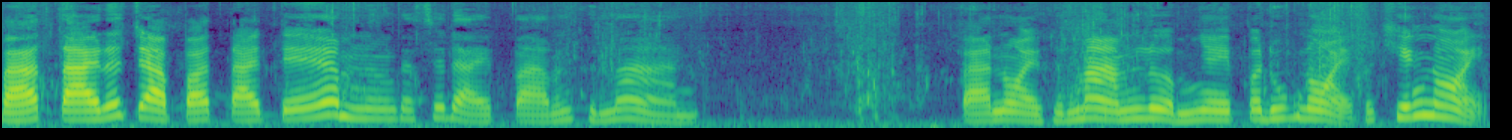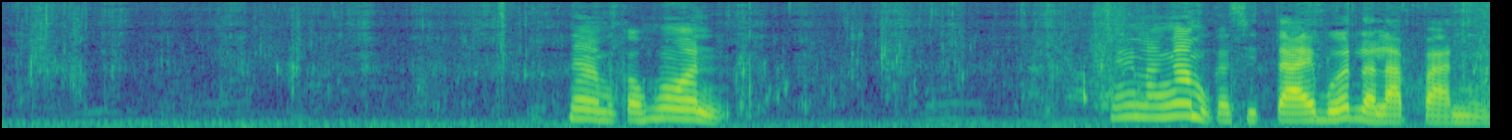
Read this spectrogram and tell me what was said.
ปลาตายแล้วจ้าปลาตายเต็มนึงแต่เสียดายปลามันขึ้นมาปลาหน่อยขึ้นมามันเริ่มใหญ่ปลาดุกหน่อยปลาเคียงหน่อยน้ำก็ห้อนแมงละง่ำก็สิตายเบิดละลาปานนี่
